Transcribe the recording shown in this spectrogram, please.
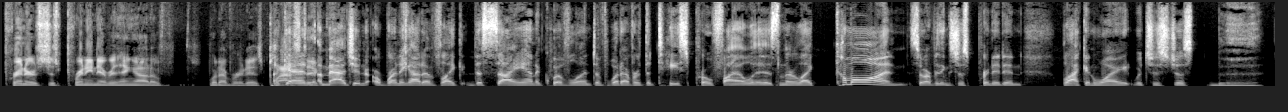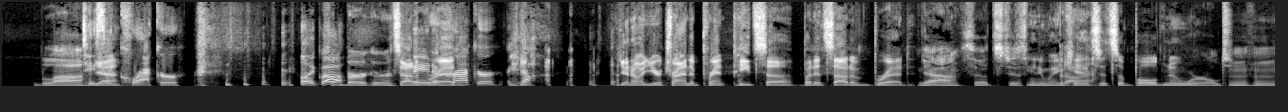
printer is just printing everything out of whatever it is, plastic. Again, imagine running out of like the cyan equivalent of whatever the taste profile is, and they're like, "Come on!" So everything's just printed in black and white, which is just bleh. Blah. tastes Yeah. like cracker. You're like, oh, Burger. it's out of made bread. a cracker. Yeah, You know, you're trying to print pizza, but it's out of bread. Yeah, so it's just Anyway, blah. kids, it's a bold new world. Mm-hmm.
